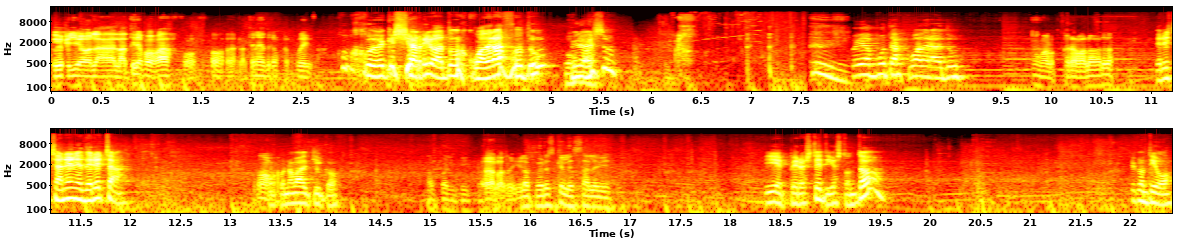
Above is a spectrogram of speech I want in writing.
Digo yo, la, la tira para abajo. Joder, la tiene que tirar para arriba. Joder, que si arriba tú, escuadrazo, tú. Mira eso. Vaya puta escuadra, tú. No me lo esperaba, la verdad. Derecha, nene, derecha. No, Pues no va el Kiko. Ah, por el Kiko. Lo peor es que le sale bien. Oye, pero este tío es tonto. Estoy contigo.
